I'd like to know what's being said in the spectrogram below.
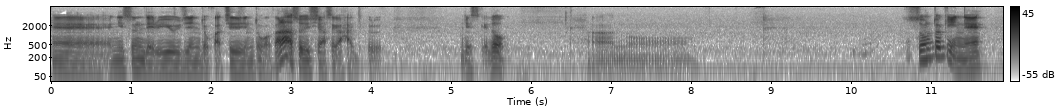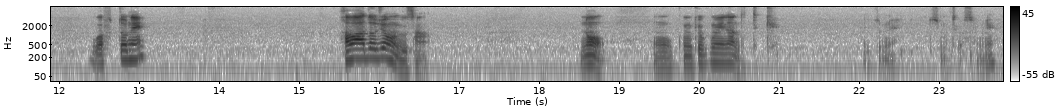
えーに住んでる友人とか知人とかからそういう知らせが入ってくるんですけどあのその時にね僕ふとねハワード・ジョーンズさんのこの曲名なんだったっけ？えっとねちょっと待ってくださいね。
